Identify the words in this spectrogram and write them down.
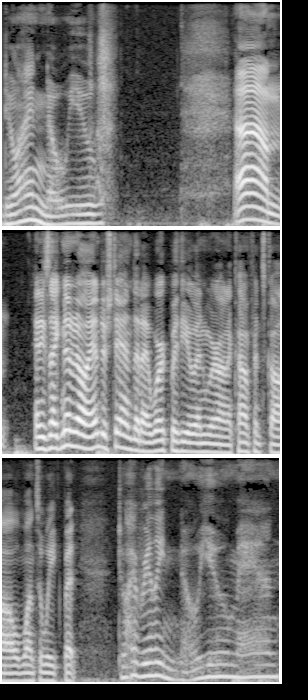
"Do I know you?" Um, And he's like, "No, no, no. I understand that I work with you, and we're on a conference call once a week, but do I really know you, man?"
